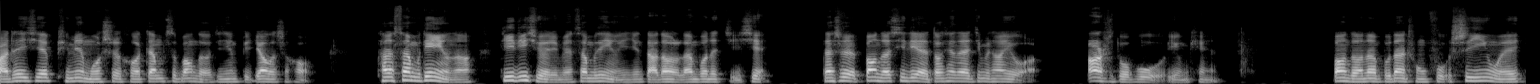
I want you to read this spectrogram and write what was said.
把这一些平面模式和詹姆斯邦德进行比较的时候，他的三部电影呢，《第一滴血》里面三部电影已经达到了兰博的极限，但是邦德系列到现在基本上有二十多部影片。邦德呢不断重复，是因为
